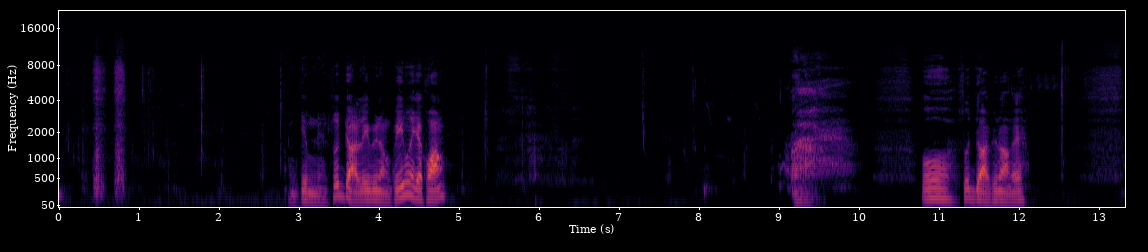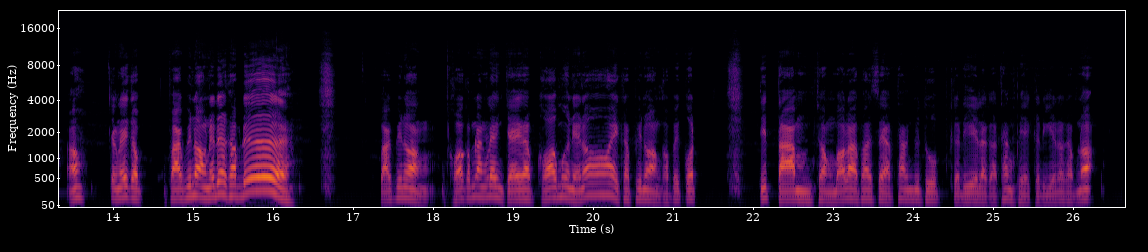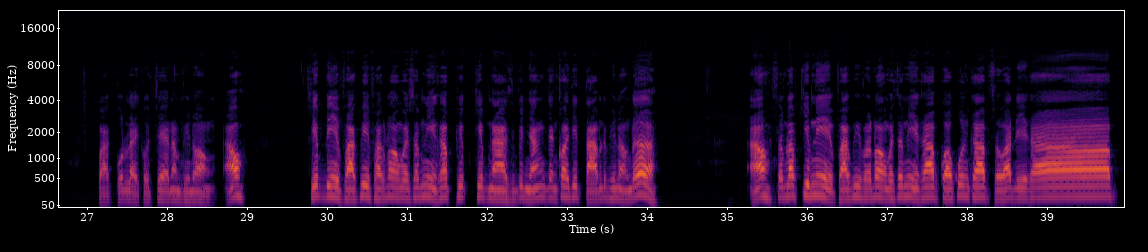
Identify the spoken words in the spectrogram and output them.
จิ้มเนี่ยสุดยอดเลยพี่น้องฝีมือเจ้าของ อ่าโอ้ สุด ยอดพี่น้องเลยเอาจังไรกับฝากพี่น้องในเด้อครับ เด้อฝากพี่น้อง ขอกำลังแรงใจครับ ขอมือหน่อยน้อยๆครับ พี่น้องเขาไปกด ติดตามช่องบอล่าพาแสบทาง YouTube ก็ดีแล้วก็ทางเพจก็ดีนะครับเนาะฝากกดไลค์กดแชร์น้ำพี่น้อง เอาคลิปนี้ฝากพี่ฝากน้องไว้ซ้ำนี้ครับคลิปคลิปนาสิเป็นยังจังค่อยติดตามเด้อพี่น้องเด้อเอาสำหรับคลิปนี้ฝากพี่ฝากน้องไว้ซ้ำนี้ครับ ขอบคุณครับ สวัสดีครับ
